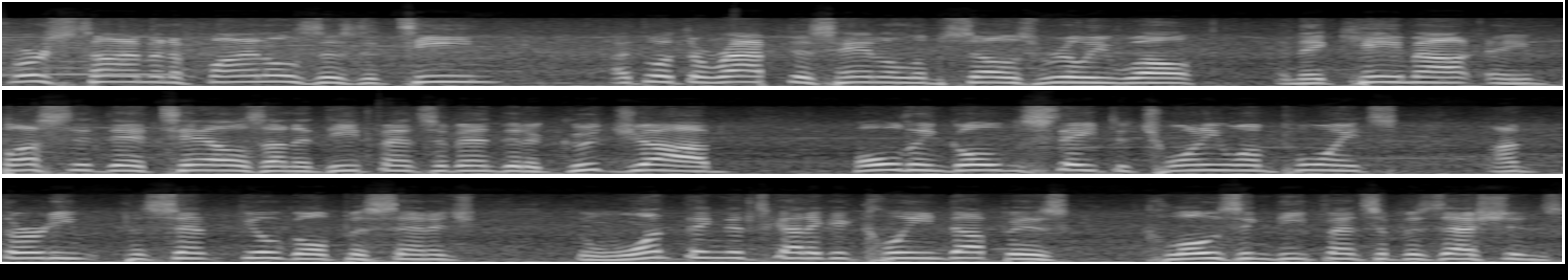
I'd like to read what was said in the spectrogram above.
first time in the finals as a team. I thought the Raptors handled themselves really well, and they came out and busted their tails on the defensive end, did a good job holding Golden State to 21 points on 30% field goal percentage. The one thing that's got to get cleaned up is closing defensive possessions,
